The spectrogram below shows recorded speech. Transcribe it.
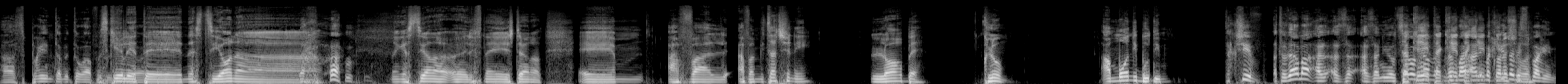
הספרינט המטורף. מזכיר לי. את אה, נס ציונה, נס ציונה אה, לפני שתי עונות. אה, אבל, אבל מצד שני, לא הרבה. כלום. המון עיבודים. תקשיב, אתה יודע מה, אז, אז אני עוצר אותך, תקריא, ואני תקריא את. המספרים.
